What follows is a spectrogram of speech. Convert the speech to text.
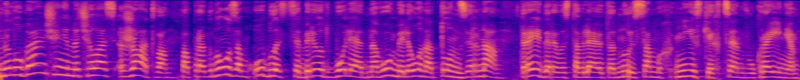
На Луганщине началась жатва. По прогнозам, область соберет более 1 миллиона тонн зерна. Трейдеры выставляют одну из самых низких цен в Украине.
